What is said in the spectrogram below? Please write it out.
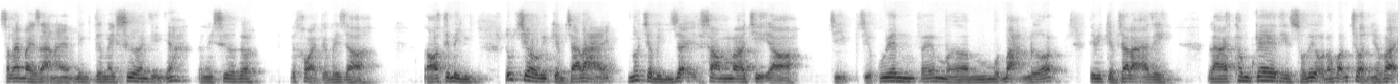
Slide bài giảng này mình từ ngày xưa anh chị nhá, từ ngày xưa cơ, chứ không phải từ bây giờ. Đó, thì mình, lúc chiều mình kiểm tra lại lúc chiều mình dậy xong à, chị à, chị chị Quyên với ờ, một bạn nữa, thì mình kiểm tra lại là gì? Là thống kê thì số liệu nó vẫn chuẩn như vậy.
